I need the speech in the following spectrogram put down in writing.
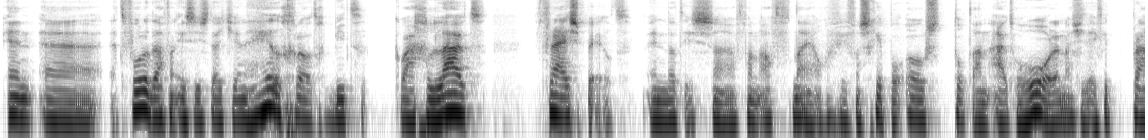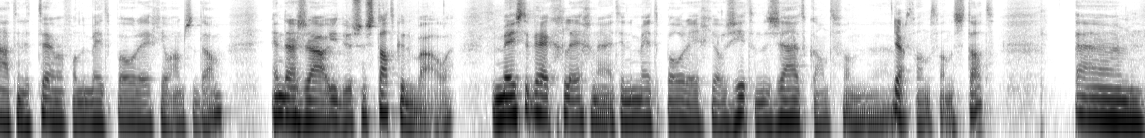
En uh, het voordeel daarvan is, is dat je een heel groot gebied qua geluid vrij speelt. En dat is uh, vanaf nou ja, ongeveer van Schiphol-Oost tot aan Uithoren. Als je even praat in de termen van de metropoolregio Amsterdam. En daar zou je dus een stad kunnen bouwen. De meeste werkgelegenheid in de metropoolregio zit aan de zuidkant van, uh, ja. van, van de stad. Um,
